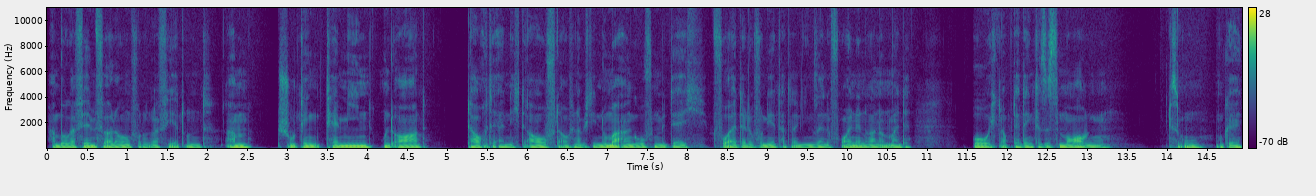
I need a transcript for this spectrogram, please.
Hamburger Filmförderung fotografiert und am Shooting-Termin und Ort tauchte er nicht auf. Daraufhin habe ich die Nummer angerufen, mit der ich vorher telefoniert hatte. Da ging seine Freundin ran und meinte, oh, ich glaube, der denkt, es ist morgen. Ich so, oh, okay.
